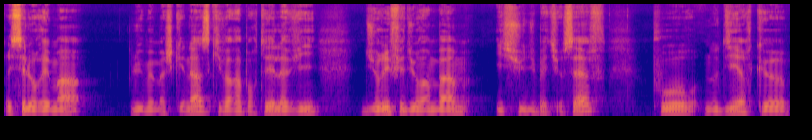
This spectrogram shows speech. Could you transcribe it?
Et c'est le Réma, lui-même Ashkenaz, qui va rapporter l'avis du Rif et du Rambam issus du Bet Yosef pour nous dire que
